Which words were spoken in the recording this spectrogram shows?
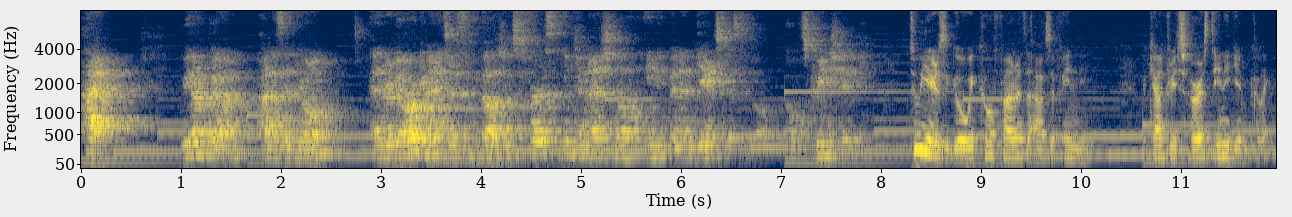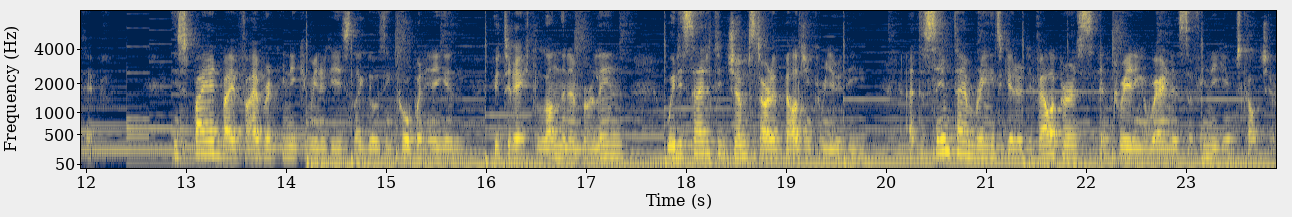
Hi, we are Bern, Hannes and Jon, and we're the organizers of Belgium's first international independent games festival called Screenshake. Two years ago we co-founded the House of Indie, the country's first indie game collective. Inspired by vibrant indie communities like those in Copenhagen, Utrecht, London and Berlin, we decided to jumpstart a Belgian community, at the same time bringing together developers and creating awareness of indie games culture.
